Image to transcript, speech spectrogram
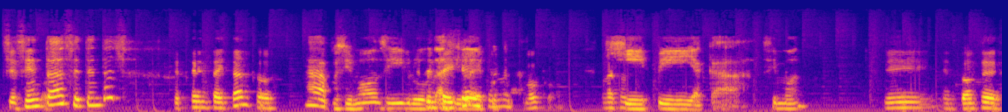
¿60, 70? Y tantos. Ah, pues Simón, sí, groovy. Así la 76, no Hippie acá, Simón. Sí, entonces,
